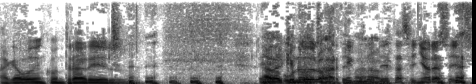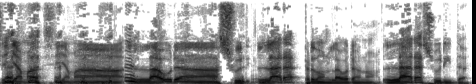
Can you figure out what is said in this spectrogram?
Acabo de encontrar el A ver eh, uno de los artículos de esta señora se, se llama se llama Laura Sur- Lara perdón Laura no Lara Zurita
